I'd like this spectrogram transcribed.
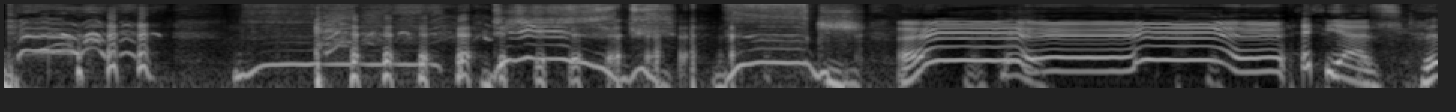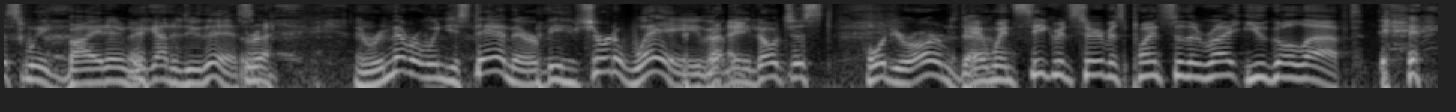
yes. This week, Biden, we got to do this. Right. And remember, when you stand there, be sure to wave. I mean, don't just hold your arms down. And when Secret Service points to the right, you go left.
